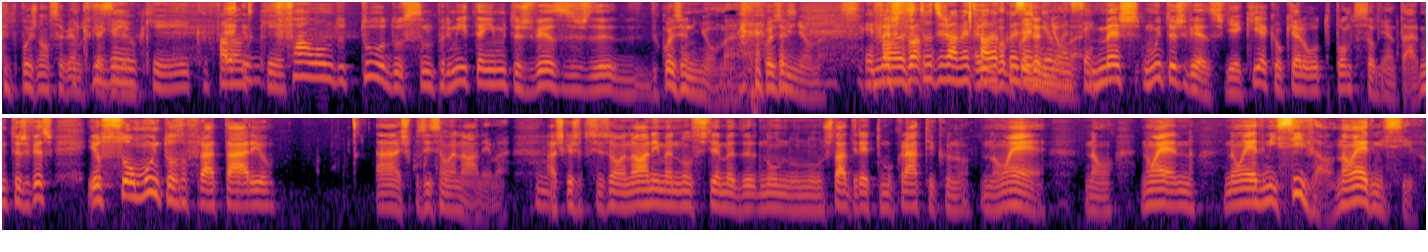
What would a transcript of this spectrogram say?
que depois não sabemos e que, que dizem é que... o quê? Que falam de quê? Falam de tudo, se me permitem, e muitas vezes de, de coisa nenhuma. Coisa nenhuma. Quem fala de tudo geralmente fala de coisa, coisa nenhuma. nenhuma. Sim. Mas muitas vezes, e aqui é que eu quero outro ponto de salientar, muitas vezes eu sou muito refratário à exposição anónima. Hum. Acho que a exposição anónima num sistema de num, num Estado de Direito democrático não, não é não, não é não é admissível, não é admissível.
